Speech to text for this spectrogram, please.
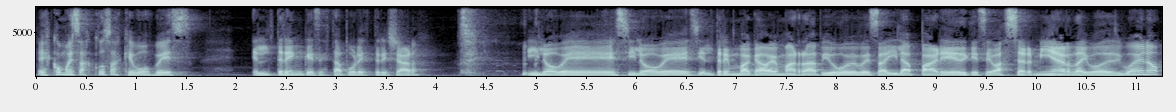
es como esas cosas que vos ves el tren que se está por estrellar. Y lo ves, y lo ves, y el tren va cada vez más rápido. Vos ves ahí la pared que se va a hacer mierda, y vos decís, bueno,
